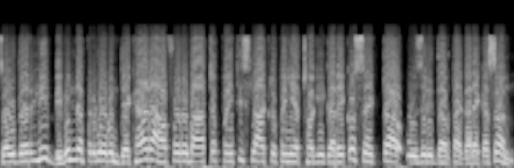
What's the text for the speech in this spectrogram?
चौधरीले विभिन्न प्रलोभन देखाएर आफूहरूबाट पैंतिस लाख रूपियाँ ठगी गरेको संयुक्त उजुरी दर्ता गरेका छन्।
